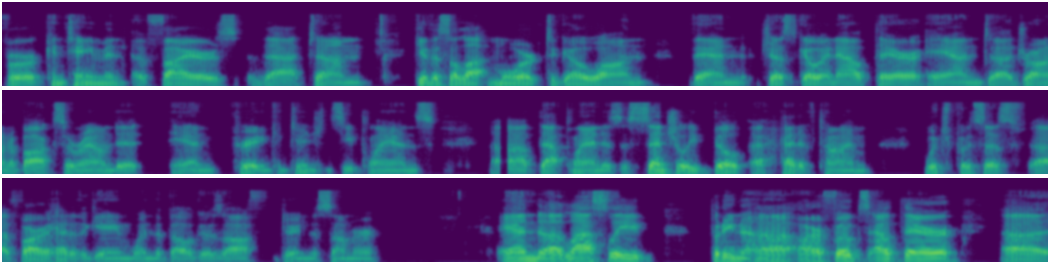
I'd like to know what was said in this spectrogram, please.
for containment of fires that um, give us a lot more to go on than just going out there and uh, drawing a box around it and creating contingency plans. Uh, that plan is essentially built ahead of time, which puts us uh, far ahead of the game when the bell goes off during the summer. And uh, lastly, putting uh, our folks out there uh,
